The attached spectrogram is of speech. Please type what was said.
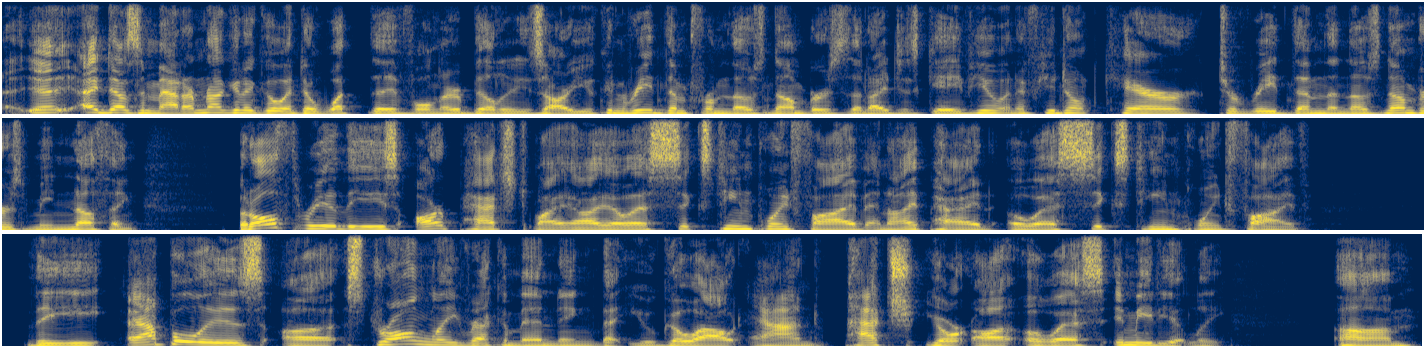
It, it doesn't matter. I'm not going to go into what the vulnerabilities are. You can read them from those numbers that I just gave you. And if you don't care to read them, then those numbers mean nothing. But all three of these are patched by iOS 16.5 and iPad OS 16.5. The Apple is uh, strongly recommending that you go out and patch your uh, OS immediately. Um,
